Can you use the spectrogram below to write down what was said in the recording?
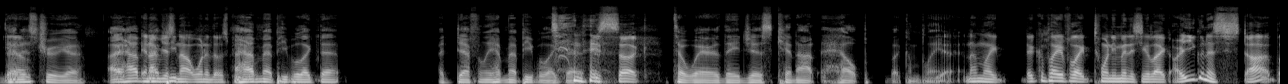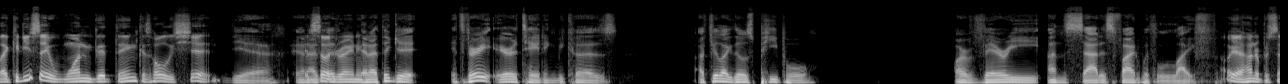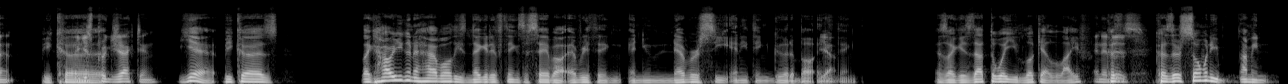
That you is true. Yeah, I have. and I'm just not one of those people. I have met people like that. I definitely have met people like that they suck. to where they just cannot help but complain. Yeah, and I'm like, they're complaining for like 20 minutes. You're like, are you gonna stop? Like, could you say one good thing? Because holy shit, Yeah, and It's I, so draining. And I think it it's very irritating because I feel like those people are very unsatisfied with life oh yeah, 100. percent because They're just projecting. yeah, because like how are you going to have all these negative things to say about everything and you never see anything good about Yeah. anything? It's like is that the way you look at life? And it is. because there's so many. I mean,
